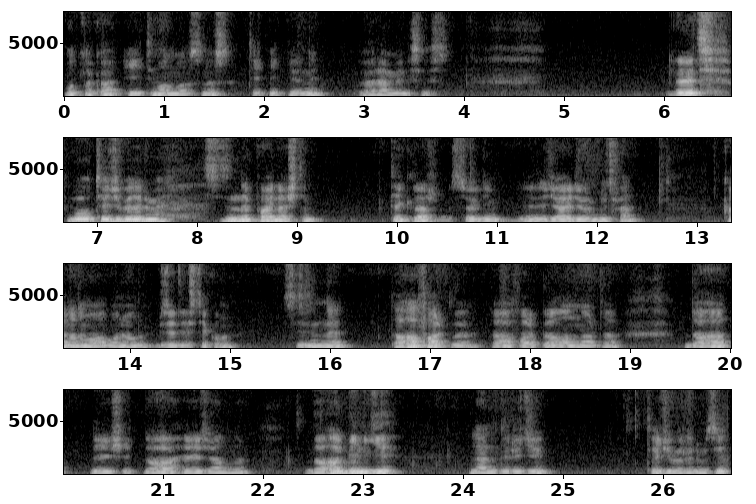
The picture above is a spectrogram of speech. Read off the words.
mutlaka eğitim almalısınız. Tekniklerini öğrenmelisiniz. Evet, bu tecrübelerimi sizinle paylaştım. Tekrar söyleyeyim, e, rica ediyorum lütfen kanalıma abone olun, bize destek olun. Sizinle daha farklı, daha farklı alanlarda, daha değişik, daha heyecanlı, daha bilgilendirici tecrübelerimizi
